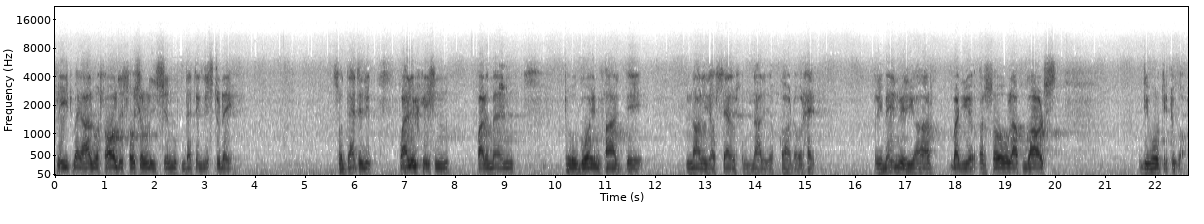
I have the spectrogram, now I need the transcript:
preached by almost all the social religions that exist today. So that is the qualification for a man to go in for the knowledge of self and knowledge of God overhead. Remain where you are, but you are soul of God's devoted to God.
